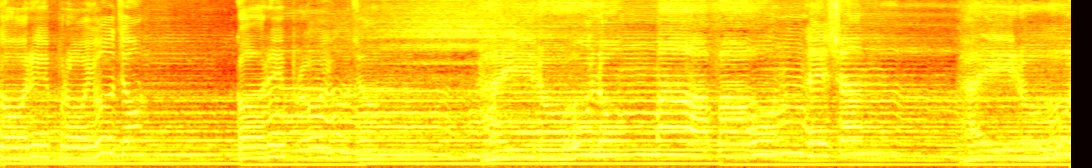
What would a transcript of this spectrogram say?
করে প্রয়োজন করে প্রয়োজন। Foundation Khairul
